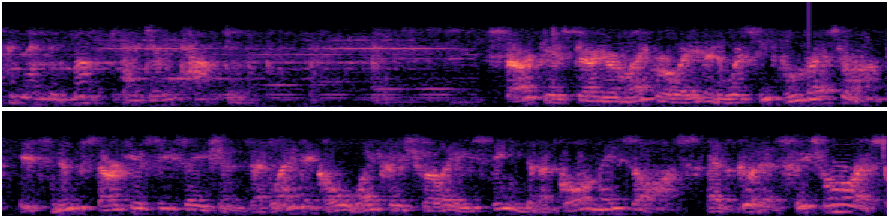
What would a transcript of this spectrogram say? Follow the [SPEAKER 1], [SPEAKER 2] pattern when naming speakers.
[SPEAKER 1] recommended most by Joey Thompson.
[SPEAKER 2] Starkist turned her microwave into a seafood restaurant. It's new Starkist Sensations Atlantic whole whitefish fillet steamed in a gourmet sauce. As good as fish from a restaurant.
